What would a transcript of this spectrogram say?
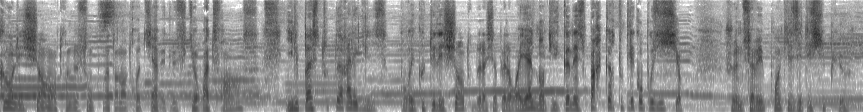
Quand les chantres ne sont point en entretien avec le futur roi de France, ils passent toute heure à l'église pour écouter les chantres de la chapelle royale dont ils connaissent par cœur toutes les compositions. Je ne savais point qu'ils étaient si pieux.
